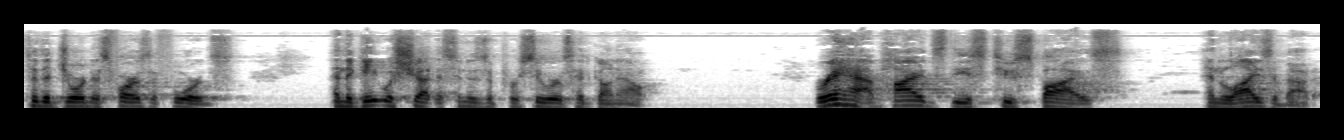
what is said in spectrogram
to the Jordan as far as the fords and the gate was shut as soon as the pursuers had gone out. Rahab hides these two spies and lies about it.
